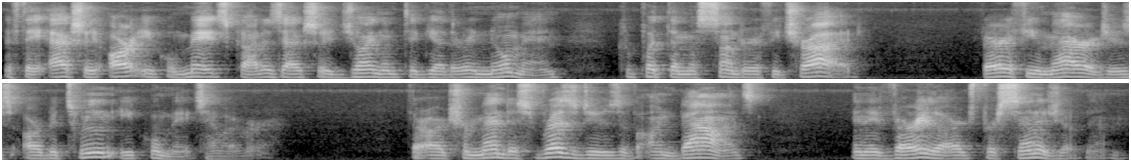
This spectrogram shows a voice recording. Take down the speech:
If they actually are equal mates, God has actually joined them together, and no man could put them asunder if he tried. Very few marriages are between equal mates, however. There are tremendous residues of unbalance in a very large percentage of them.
